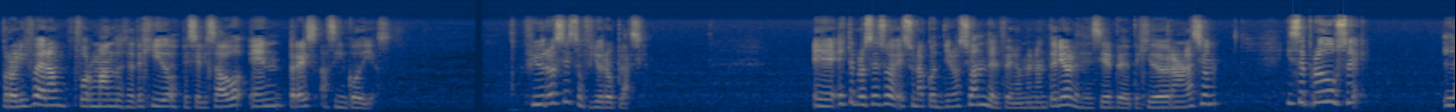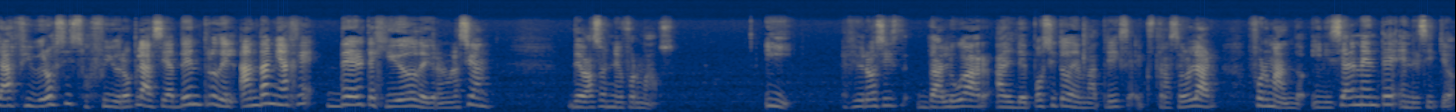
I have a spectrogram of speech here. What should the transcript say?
proliferan formando este tejido especializado en 3 a 5 días. Fibrosis o fibroplasia. Eh, este proceso es una continuación del fenómeno anterior, es decir, de tejido de granulación, y se produce la fibrosis o fibroplasia dentro del andamiaje del tejido de granulación de vasos neoformados. Y la fibrosis da lugar al depósito de matriz extracelular, formando inicialmente en el sitio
